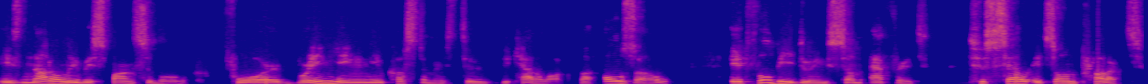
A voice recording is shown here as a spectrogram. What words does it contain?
is not only responsible for bringing new customers to the catalog, but also it will be doing some effort to sell its own products.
